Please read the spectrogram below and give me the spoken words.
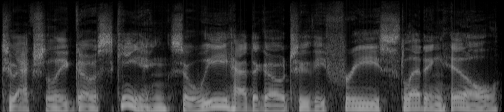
to actually go skiing, so we had to go to the free sledding hill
